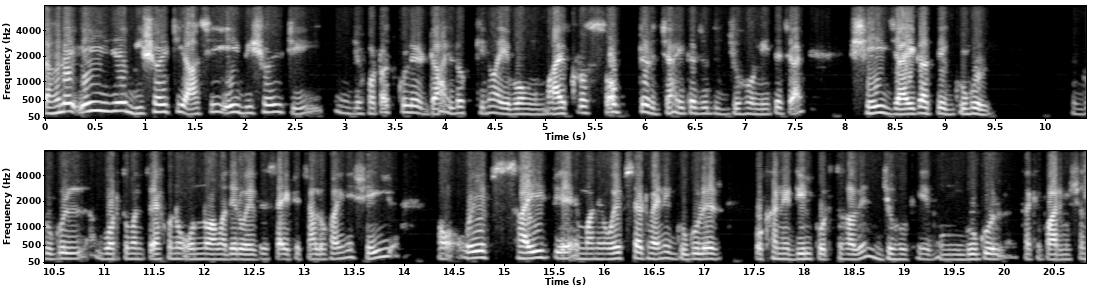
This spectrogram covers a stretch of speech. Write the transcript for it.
তাহলে এই যে বিষয়টি আছে, এই বিষয়টি যে হঠাৎ করে ডায়লগ কিনা এবং মাইক্রোসফটের জায়গা যদি জোহ নিতে চায়, সেই জায়গাতে গুগল গুগল বর্তমানে তো এখনও অন্য আমাদের ওয়েবসাইটে চালু হয়নি, সেই ওয়েবসাইট মানে ওয়েবসাইট হয়নি, গুগলের ওখানে ডিল করতে হবে জোহকে এবং গুগল তাকে পারমিশন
